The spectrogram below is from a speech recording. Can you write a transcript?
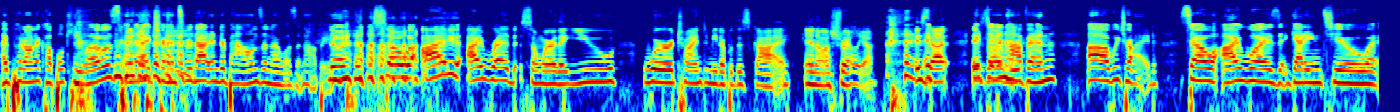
I put on a couple kilos and then I transferred that into pounds and I wasn't happy. so I I read somewhere that you were trying to meet up with this guy in Australia. Is It- that it that didn't re- happen. Uh, we tried. So I was getting to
